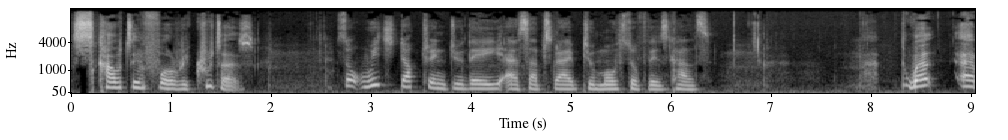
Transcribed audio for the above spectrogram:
scouting for recruiters. So, which doctrine do they uh, subscribe to most of these cults? Well, uh,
